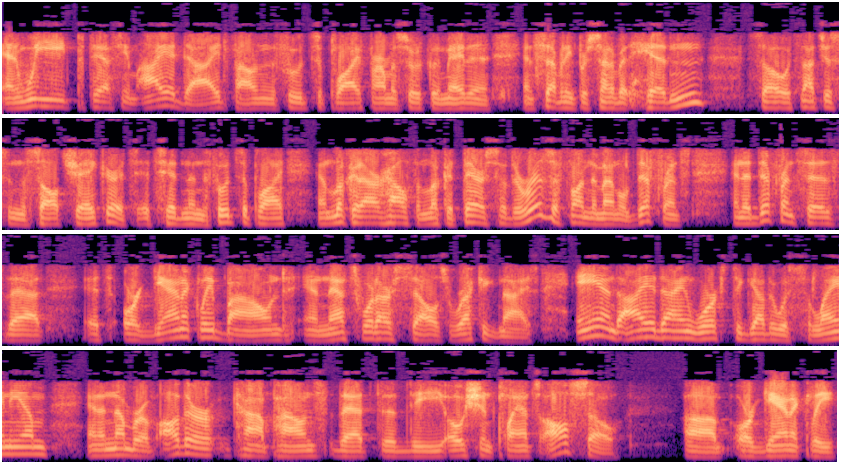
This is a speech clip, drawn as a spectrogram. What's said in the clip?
and we eat potassium iodide found in the food supply, pharmaceutically made, and, and 70% of it hidden. So it's not just in the salt shaker, it's, it's hidden in the food supply. And look at our health and look at theirs. So there is a fundamental difference. And the difference is that it's organically bound and that's what our cells recognize. And iodine works together with selenium and a number of other compounds that the, the ocean plants also uh, organically,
